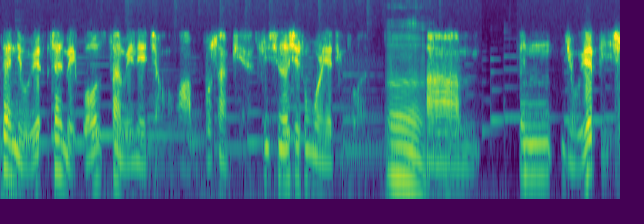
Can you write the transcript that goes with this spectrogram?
在纽约，在美国范围内讲的话不算偏，新新泽西中国人也挺多的。嗯啊、跟纽约比是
